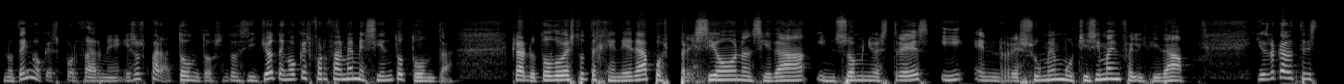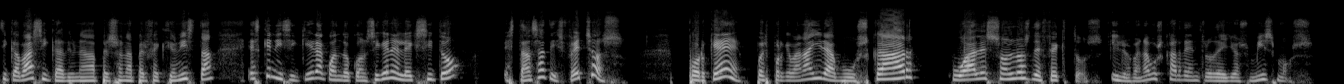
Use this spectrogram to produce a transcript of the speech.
No tengo que esforzarme, eso es para tontos. Entonces, si yo tengo que esforzarme, me siento tonta. Claro, todo esto te genera pues presión, ansiedad, insomnio, estrés y, en resumen, muchísima infelicidad. Y otra característica básica de una persona perfeccionista es que ni siquiera cuando consiguen el éxito están satisfechos. ¿Por qué? Pues porque van a ir a buscar cuáles son los defectos y los van a buscar dentro de ellos mismos.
